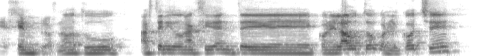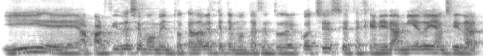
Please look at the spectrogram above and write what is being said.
ejemplos, ¿no? Tú has tenido un accidente con el auto, con el coche, y eh, a partir de ese momento, cada vez que te montas dentro del coche, se te genera miedo y ansiedad.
